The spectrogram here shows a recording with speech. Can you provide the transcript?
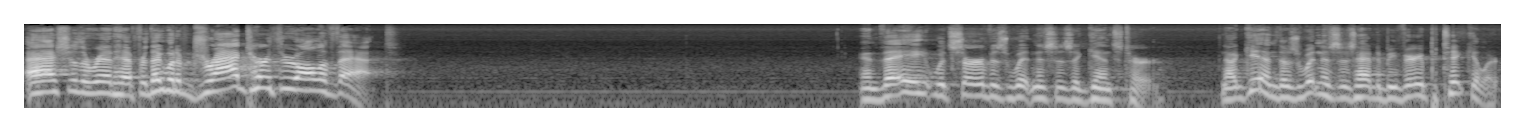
ash of the red heifer. They would have dragged her through all of that. And they would serve as witnesses against her. Now, again, those witnesses had to be very particular.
